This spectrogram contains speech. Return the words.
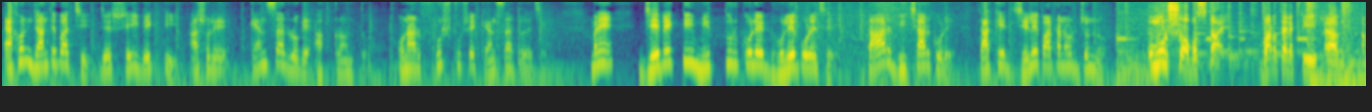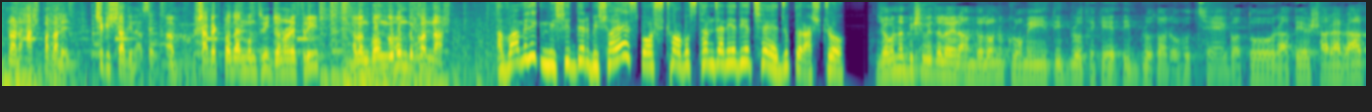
এখন জানতে পাচ্ছি যে সেই ব্যক্তি আসলে ক্যান্সার রোগে আক্রান্ত। ওনার ফুসফুসে ক্যান্সার রয়েছে। মানে যে ব্যক্তি মৃত্যুর কোলে ঢলে পড়েছে তার বিচার করে তাকে জেলে পাঠানোর জন্য। মুমূর্ষ অবস্থায় ভারতের একটি আহ, আপনার হাসপাতালে চিকিৎসাধীন আছেন সাবেক প্রধানমন্ত্রী জননেত্রী এবং বঙ্গবন্ধু কন্যা। আওয়ামী লীগ নিষিদ্ধের বিষয়ে স্পষ্ট অবস্থান জানিয়ে দিয়েছে যুক্তরাষ্ট্র। জগন্নাথ বিশ্ববিদ্যালয়ের আন্দোলন ক্রমেই তীব্র থেকে তীব্রতর হচ্ছে। গত রাতে সারা রাত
